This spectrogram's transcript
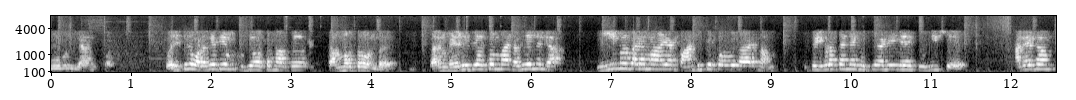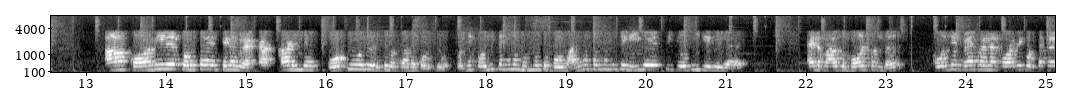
മൂവിലാണ് ഇപ്പോൾ. പോലീസിൽ വളരെയധികം ഉദ്യോഗസ്ഥന്മാർക്ക് സമ്മർദ്ദമുണ്ട്. കാരണം മേലുദ്യോഗസ്ഥന്മാർ അത് തന്നെയല്ല നിയമപരമായ പാണ്ഡിത്യക്കുറവ് കാരണം ഇപ്പൊ ഇവിടെ തന്നെ കുറ്റിയാടിയിലെ സുധീഷ് അദ്ദേഹം ആ കോടതിയിൽ കൊടുത്ത ചില റെക്കോർഡിന്റെ കോപ്പി പോലും എടുത്തു വെക്കാതെ കൊടുത്തു. പിന്നെ പോലീസ് എങ്ങനെ മുന്നോട്ട് പോകും? അതിനെ സംബന്ധിച്ച് ഡിവൈഎസ്പി ചോദ്യം ചെയ്തു ഇയാളെ അതിന്റെ ഭാഗത്ത് ഫോൾട്ട് ഉണ്ട്. കോടതി പേപ്പറെല്ലാം കോടതി കൊടുത്തൊക്കെ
